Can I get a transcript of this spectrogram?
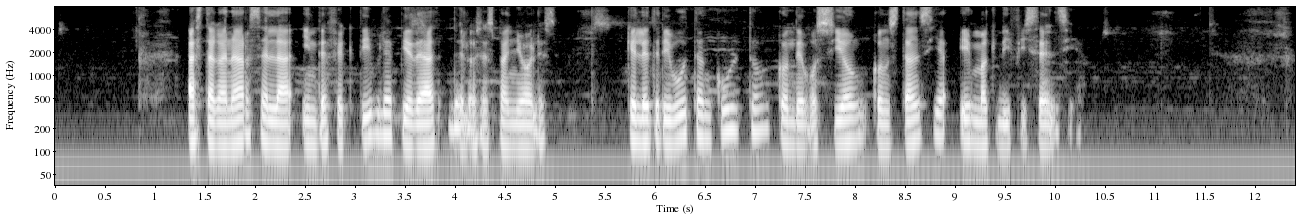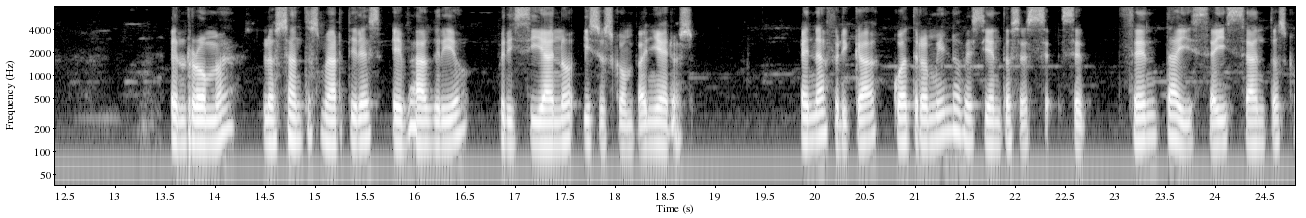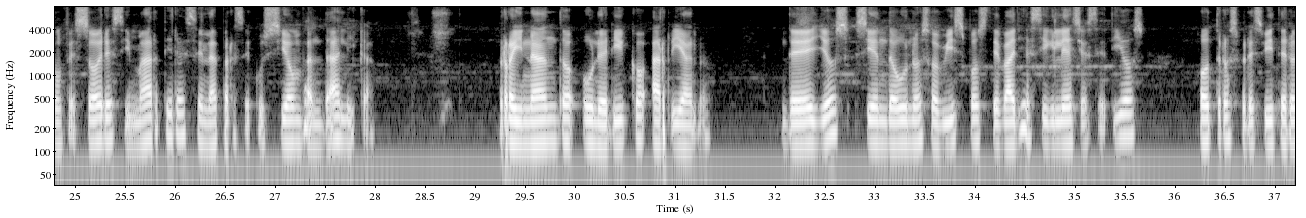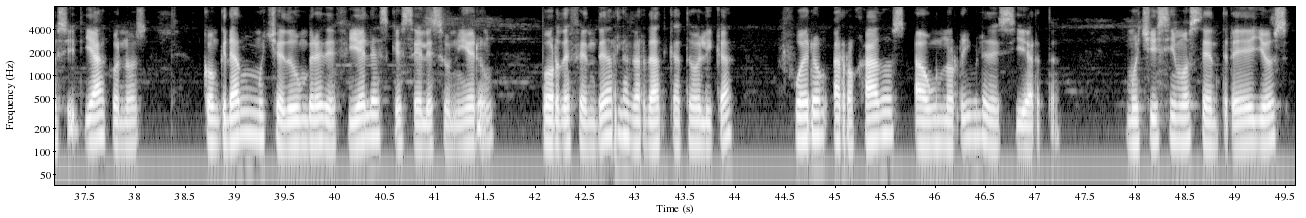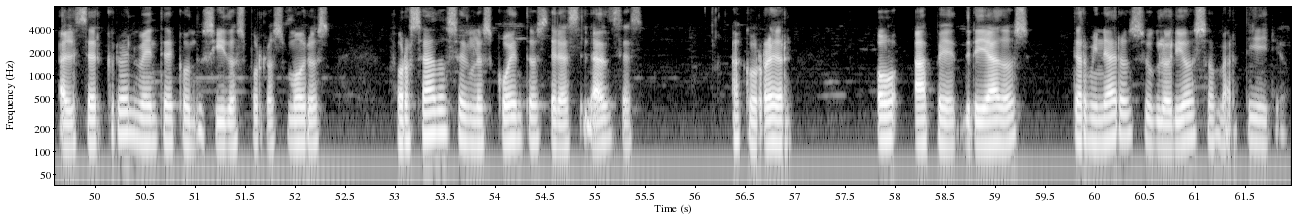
hasta ganarse la indefectible piedad de los españoles, que le tributan culto con devoción, constancia y magnificencia. En Roma, los santos mártires Evagrio, Prisciano y sus compañeros. En África, 4.966 santos confesores y mártires en la persecución vandálica, reinando un Erico Arriano. De ellos, siendo unos obispos de varias iglesias de Dios, otros presbíteros y diáconos, con gran muchedumbre de fieles que se les unieron por defender la verdad católica, fueron arrojados a un horrible desierto muchísimos de entre ellos, al ser cruelmente conducidos por los moros, forzados en los cuentos de las lanzas a correr o apedreados, terminaron su glorioso martirio.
